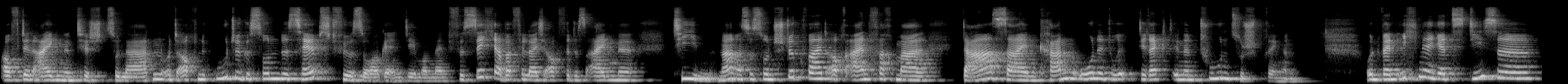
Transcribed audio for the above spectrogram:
auf den eigenen Tisch zu laden und auch eine gute, gesunde Selbstfürsorge in dem Moment für sich, aber vielleicht auch für das eigene Team. Ne? Also so ein Stück weit auch einfach mal da sein kann, ohne direkt in ein Tun zu springen. Und wenn ich mir jetzt diese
